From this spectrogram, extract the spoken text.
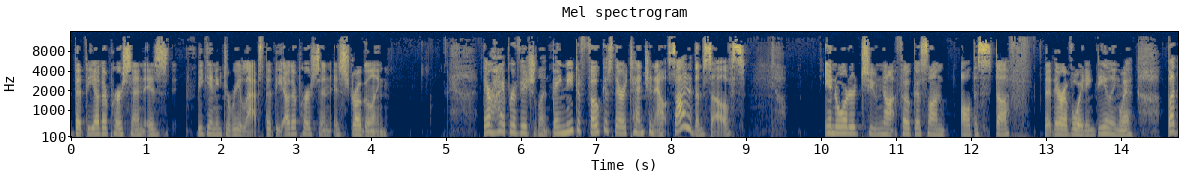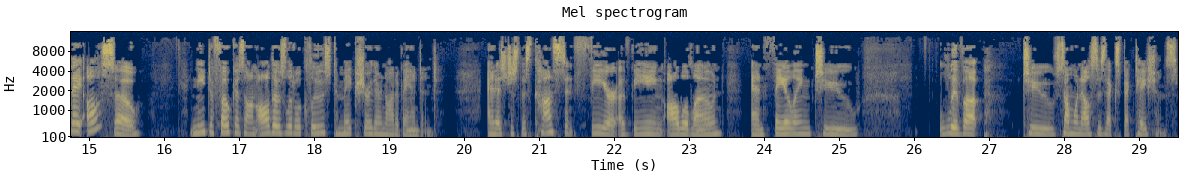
that the other person is beginning to relapse, that the other person is struggling. They're hypervigilant. They need to focus their attention outside of themselves in order to not focus on all the stuff that they're avoiding dealing with, but they also need to focus on all those little clues to make sure they're not abandoned. And it's just this constant fear of being all alone and failing to live up to someone else's expectations.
